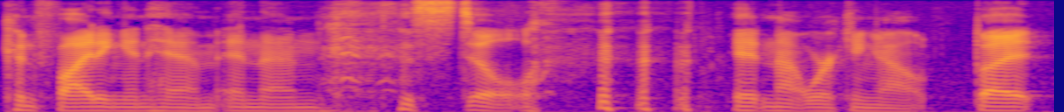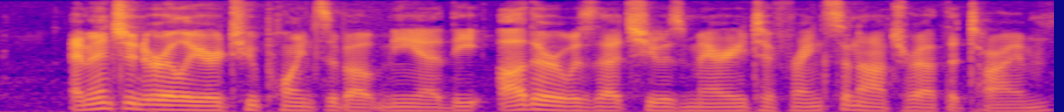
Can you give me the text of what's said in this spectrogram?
confiding in him, and then still it not working out. But I mentioned earlier two points about Mia. The other was that she was married to Frank Sinatra at the time.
